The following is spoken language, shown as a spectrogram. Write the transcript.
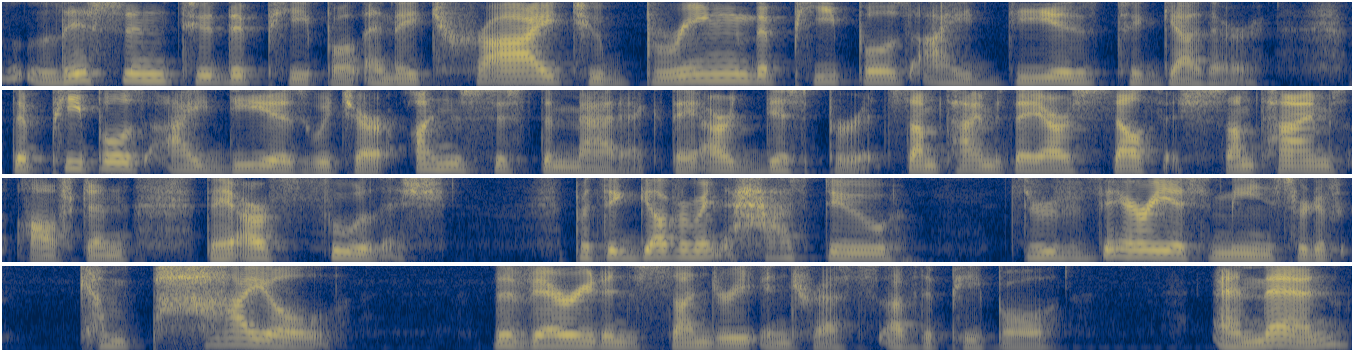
listen to the people and they try to bring the people's ideas together the people's ideas, which are unsystematic, they are disparate, sometimes they are selfish, sometimes, often, they are foolish. But the government has to, through various means, sort of compile the varied and sundry interests of the people. And then,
